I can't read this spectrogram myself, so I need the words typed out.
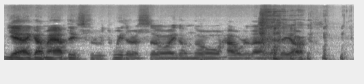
Yeah, I got my updates through Twitter, so I don't know how reliable they are.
